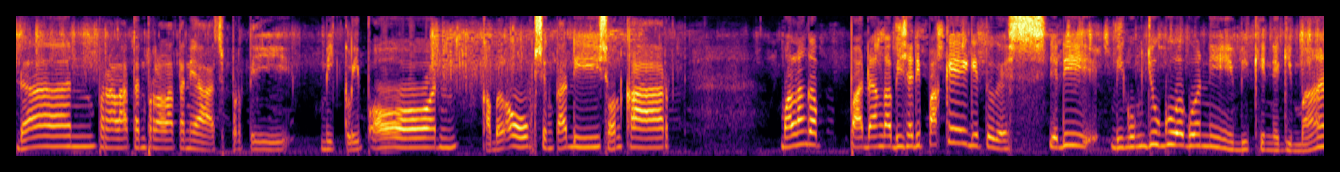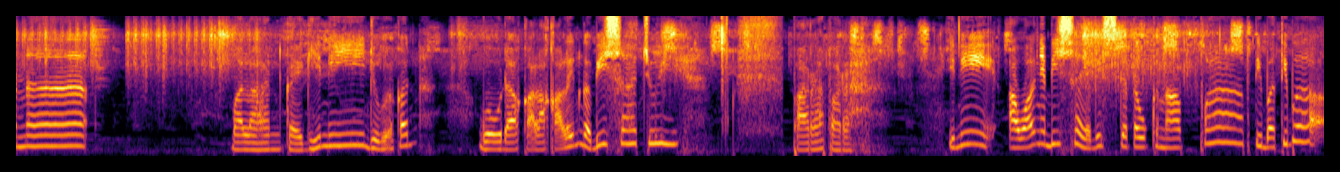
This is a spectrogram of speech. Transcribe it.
Dan peralatan-peralatan ya seperti mic clip on kabel aux yang tadi sound card. Malah nggak pada nggak bisa dipakai gitu guys. Jadi bingung juga gue nih bikinnya gimana? Malahan kayak gini juga kan gue udah kalah kalin nggak bisa cuy. Parah parah. Ini awalnya bisa ya guys. Gak tahu kenapa tiba-tiba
